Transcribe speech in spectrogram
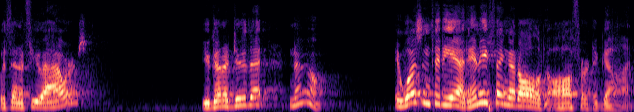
Within a few hours? You're going to do that? No. It wasn't that he had anything at all to offer to God.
